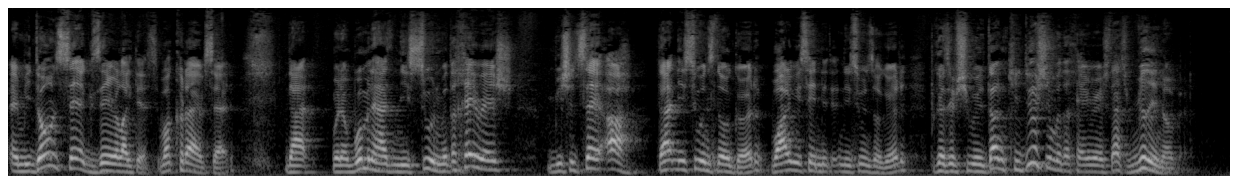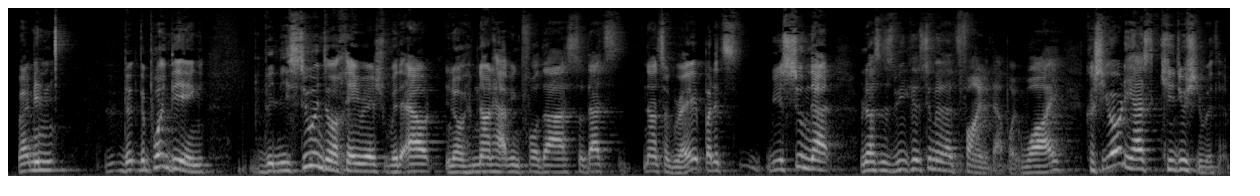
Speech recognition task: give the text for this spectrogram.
And we don't say a gzeir like this. What could I have said? That when a woman has nisuin with a cherish, we should say, ah, that nisuin's no good. Why do we say nisuin's no good? Because if she would have done kiddushin with a cherish, that's really no good. Right? I mean, the, the point being, the nisuin to a cherish without you know him not having full das, so that's not so great. But it's we assume that we can assume that that's fine at that point. Why? Because she already has kiddushin with him.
